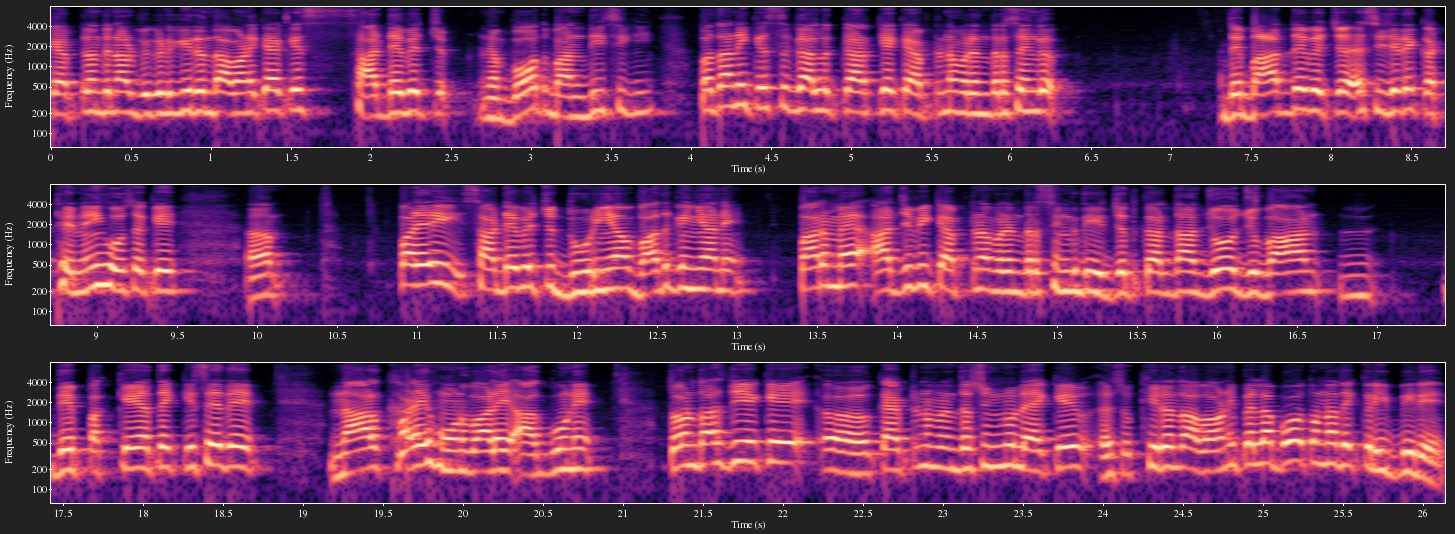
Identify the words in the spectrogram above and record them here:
ਕੈਪਟਨ ਦੇ ਨਾਲ ਵਿਗੜ ਗਈ। ਰੰਧਾਵਾ ਨੇ ਕਿਹਾ ਕਿ ਸਾਡੇ ਵਿੱਚ ਬਹੁਤ ਬਣਦੀ ਸੀਗੀ। ਪਤਾ ਨਹੀਂ ਕਿਸ ਗੱਲ ਕਰਕੇ ਕੈਪਟਨ ਅਮਰਿੰਦਰ ਸਿੰਘ ਦੇ ਬਾਅਦ ਦੇ ਵਿੱਚ ਅਸੀਂ ਜਿਹੜੇ ਇਕੱਠੇ ਨਹੀਂ ਹੋ ਸਕੇ ਅਮ ਭਲੇ ਸਾਡੇ ਵਿੱਚ ਦੂਰੀਆਂ ਵੱਧ ਗਈਆਂ ਨੇ। ਪਰ ਮੈਂ ਅੱਜ ਵੀ ਕੈਪਟਨ ਅਮਰਿੰਦਰ ਸਿੰਘ ਦੀ ਇੱਜ਼ਤ ਕਰਦਾ, ਜੋ ਜ਼ੁਬਾਨ ਦੇ ਪੱਕੇ ਅਤੇ ਕਿਸੇ ਦੇ ਨਾਲ ਖੜੇ ਹੋਣ ਵਾਲੇ ਆਗੂ ਨੇ ਤੁਹਾਨੂੰ ਦੱਸ ਦਈਏ ਕਿ ਕੈਪਟਨ ਅਮਰਿੰਦਰ ਸਿੰਘ ਨੂੰ ਲੈ ਕੇ ਅ, ਸੁੱਖੀ ਰੰਧਾਵਾ ਉਹਨੇ ਪਹਿਲਾਂ ਬਹੁਤ ਉਹਨਾਂ ਦੇ ਕਰੀਬੀ ਰਹੇ।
